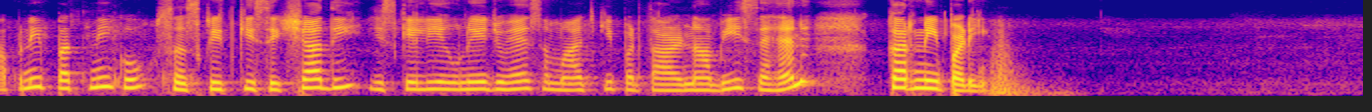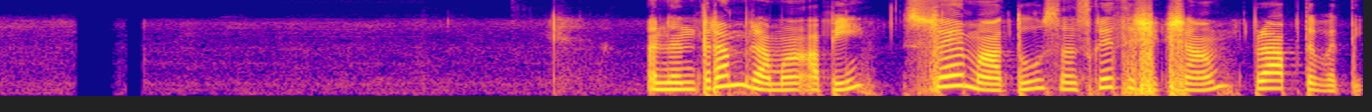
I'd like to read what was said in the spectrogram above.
अपनी पत्नी को संस्कृत की शिक्षा दी, जिसके लिए उन्हें जो है समाज की प्रताड़ना भी सहन करनी पड़ी। अनंतरम रमा अपि संस्कृत शिक्षा प्राप्तवती।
